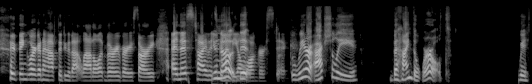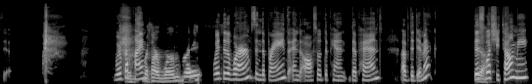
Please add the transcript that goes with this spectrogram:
I think we're gonna have to do that, Laddle. I'm very, very sorry. And this time it's You gonna be a the- longer stick. We are actually behind the world with we're With- behind with our worm brain. with the worms in the brain and also the pan the pan of the demic. This Yeah. is what she told me.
